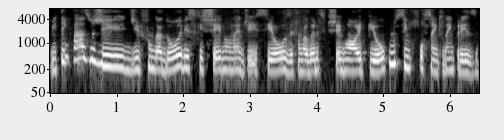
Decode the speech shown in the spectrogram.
E tem casos de, de fundadores que chegam, né, de CEOs e fundadores que chegam ao IPO com 5% da empresa.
